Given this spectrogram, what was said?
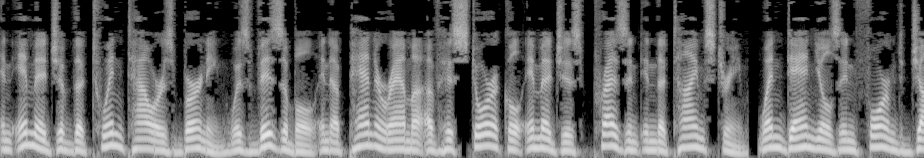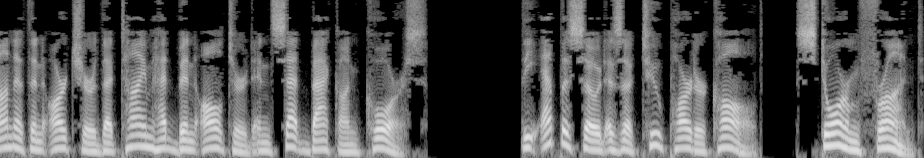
an image of the Twin Towers burning was visible in a panorama of historical images present in the time stream. When Daniels informed Jonathan Archer that time had been altered and set back on course, the episode is a two-parter called "Storm Front."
